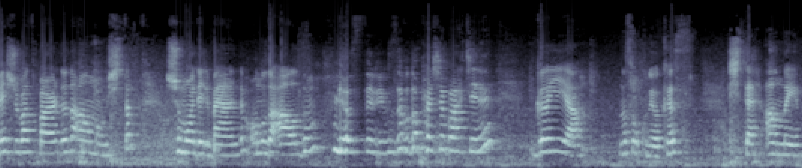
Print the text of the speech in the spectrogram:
meşrubat bardağı da almamıştım. Şu modeli beğendim. Onu da aldım. Göstereyim size. Bu da Paşa Bahçe'nin Gaia. Nasıl okunuyor kız? İşte anlayın.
